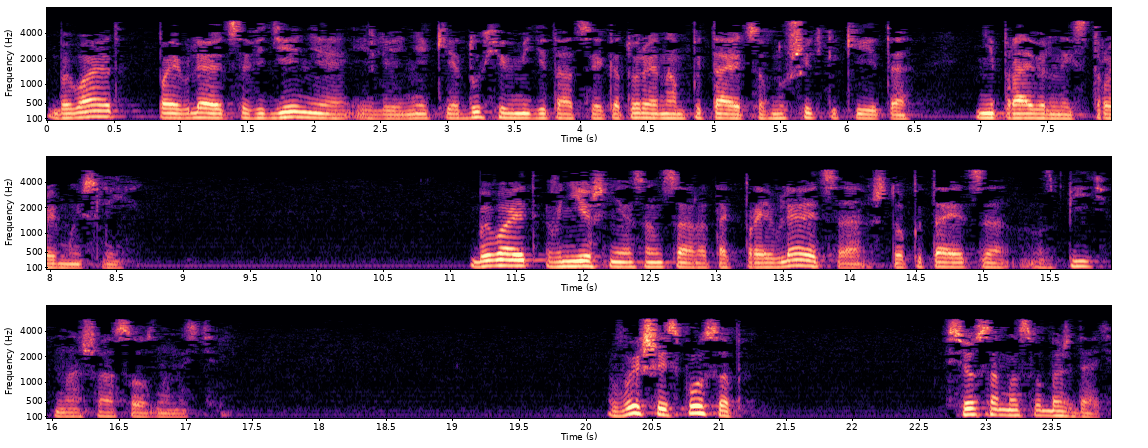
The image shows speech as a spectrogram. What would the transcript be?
Бывает, появляются видения или некие духи в медитации, которые нам пытаются внушить какие-то неправильный строй мыслей. Бывает, внешняя сансара так проявляется, что пытается сбить нашу осознанность. Высший способ – все самоосвобождать,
